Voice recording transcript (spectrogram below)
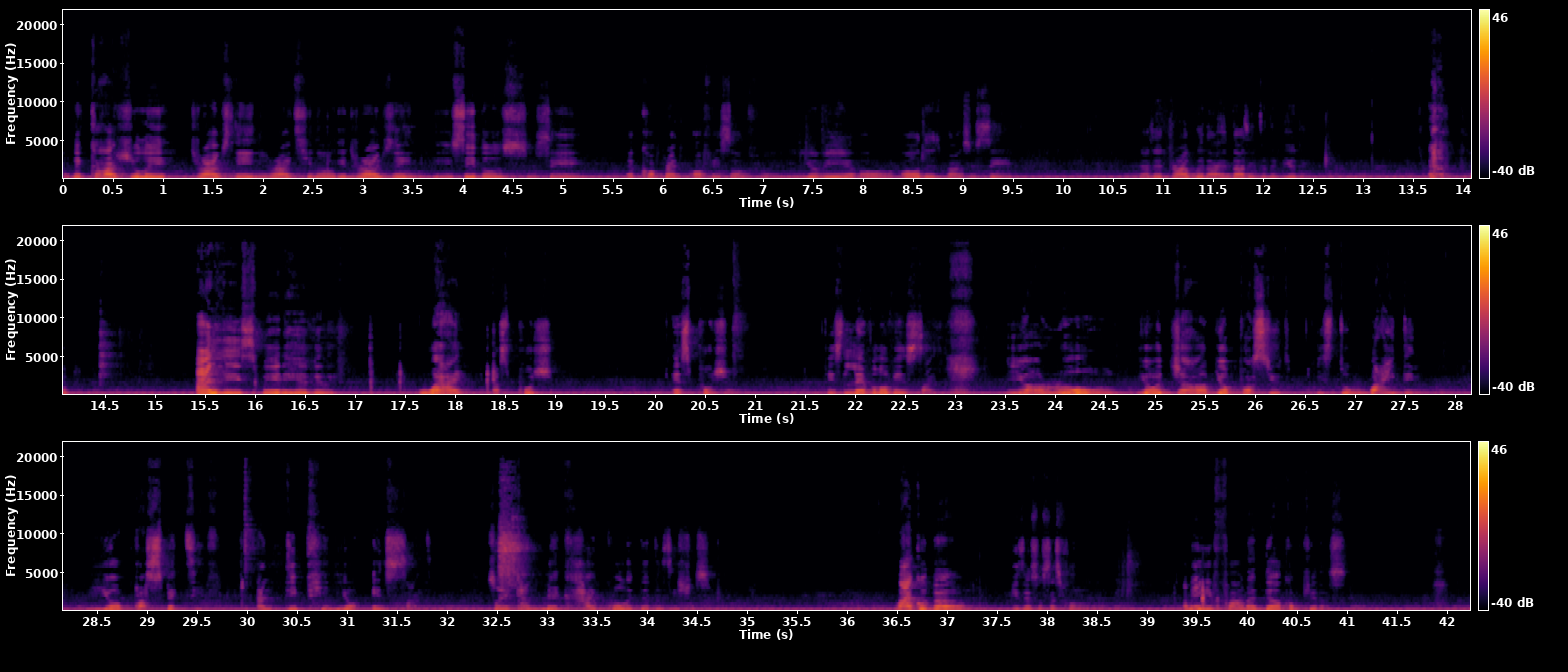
the car actually drives in, right? You know, it drives in. You see those, you see the corporate office of uh, UBA or all these banks, you see there's a driveway that enters into the building. and he's paid heavily. Why? Exposure. Exposure. His level of insight. Your role, your job, your pursuit is to widen your perspective and deepen your insight so you can make high quality decisions. Michael Dell is a successful man. I mean, he founded Dell Computers.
